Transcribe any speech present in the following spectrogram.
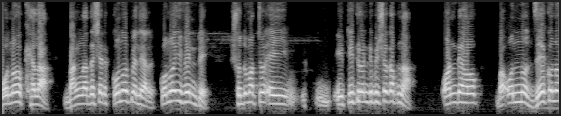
কোনো খেলা বাংলাদেশের কোন প্লেয়ার কোনো ইভেন্টে শুধুমাত্র এই টি টোয়েন্টি বিশ্বকাপ না ওয়ানডে হোক বা অন্য যে কোনো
